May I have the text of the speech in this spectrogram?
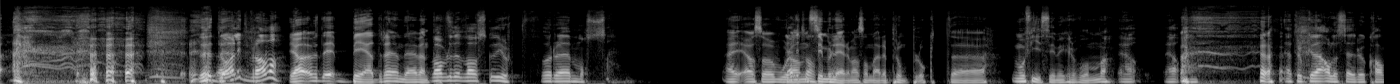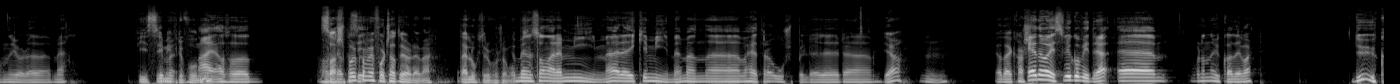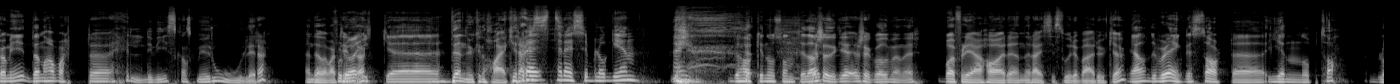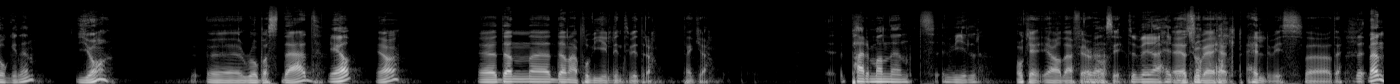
Det var litt bra, da. ja, det er bedre enn det jeg Hva, ventet. ble det, hva skulle du gjort for uh, Moss? Nei, altså, Det er Hvordan simulerer man sånn der prompelukt? Uh, Du må fise i mikrofonen, da. Ja. ja. Jeg tror ikke det er alle steder du kan gjøre det med. Fise i mikrofonen. Nei, altså Sarpsborg kan vi fortsatt gjøre det med. Der lukter det fortsatt vondt. men sånn der mime, eller ikke mime, men uh, hva heter det? Ordspill eller eh, Ja, mm. Ja, det er kanskje Anyways, vi går videre. Eh, hvordan har uka di vært? Du, uka mi den har vært uh, heldigvis ganske mye roligere enn det det har vært For du har tidligere. ikke Denne uken har jeg ikke reist. Reisebloggen. Hei. Du har ikke noe sånt i Jeg dag? skjønner, ikke, jeg skjønner ikke hva du mener. Bare fordi jeg har en reisehistorie hver uke? Ja, du burde egentlig starte gjenoppta bloggen din. Ja. Uh, Robust Dad. Ja. Ja. Uh, den, den er på hvil inntil videre, tenker jeg. Permanent hvil. Ok, ja, det er fair å si. Jeg tror vi er helt heldigvis uh, det. Men,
